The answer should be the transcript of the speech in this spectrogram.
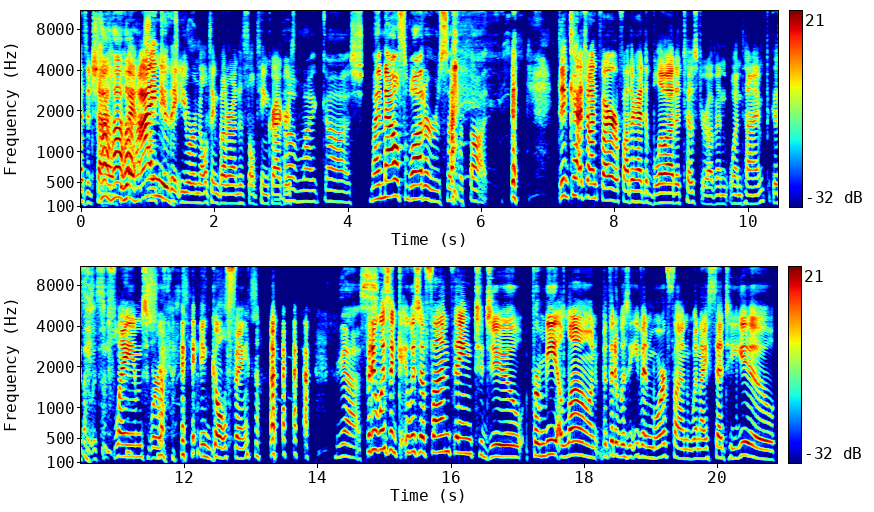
as a child, the way I knew that you were melting butter onto saltine crackers. Oh my gosh. My mouth waters at the thought. did catch on fire. Our father had to blow out a toaster oven one time because it was flames were engulfing. yes, but it was a it was a fun thing to do for me alone. But then it was even more fun when I said to you,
